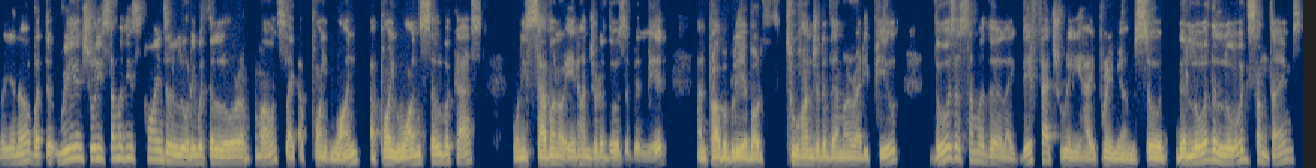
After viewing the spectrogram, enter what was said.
but you know. But the, really and truly, some of these coins are loaded with the lower amounts, like a point one, a point one silver cast. Only seven or eight hundred of those have been made, and probably about two hundred of them are already peeled. Those are some of the like they fetch really high premiums. So the lower the load, sometimes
